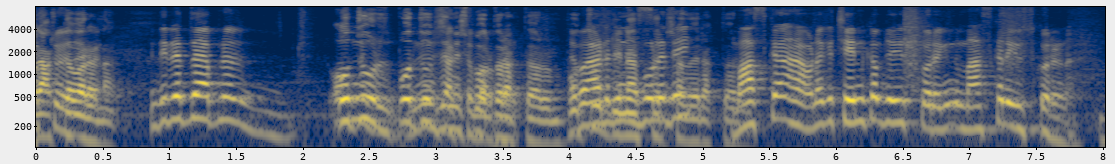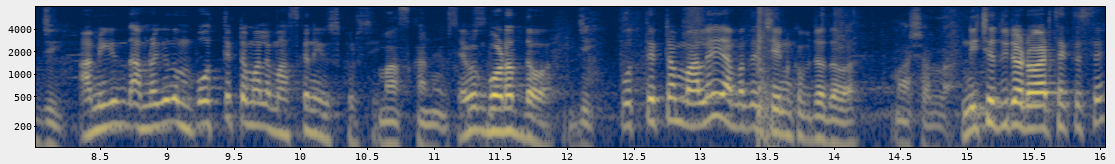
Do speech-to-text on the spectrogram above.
রাখতে পারে না। কিন্তু এটাতে আপনার প্রচুর প্রচুর জিনিসপত্র রাখতে পারবেন। প্রচুর বিনাশ সাথে রাখতে পারবেন। হ্যাঁ অনেকে চেন কাপ ইউজ করে কিন্তু মাঝখানে ইউজ করে না। জি। আমি কিন্তু আমরা কিন্তু প্রত্যেকটা মালে মাঝখানে ইউজ করছি। মাঝখানে এবং বর্ডার দেওয়া। জি। প্রত্যেকটা মালেই আমাদের চেন কবজা দেওয়া। মাশাআল্লাহ। নিচে দুইটা ডয়ার থাকতেছে।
